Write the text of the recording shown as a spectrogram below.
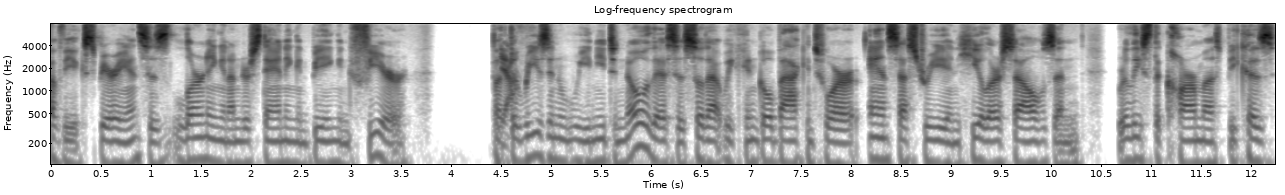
of the experience is learning and understanding and being in fear. But yeah. the reason we need to know this is so that we can go back into our ancestry and heal ourselves and release the karma because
